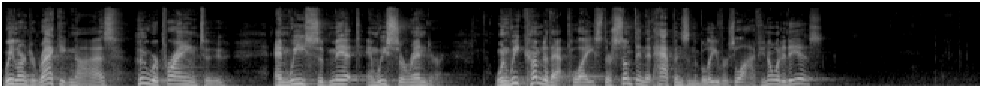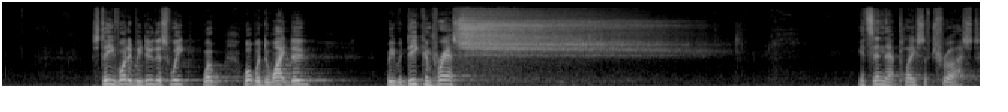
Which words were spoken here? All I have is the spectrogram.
we learn to recognize who we're praying to, and we submit and we surrender. When we come to that place, there's something that happens in the believer's life. You know what it is? Steve, what did we do this week? What, what would Dwight do? We would decompress. It's in that place of trust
